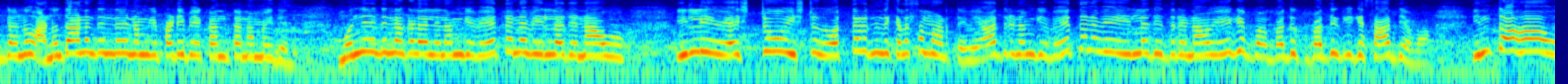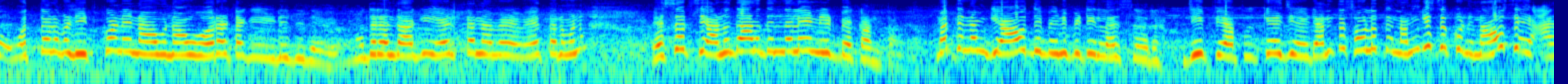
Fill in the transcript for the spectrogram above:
ಇದನ್ನು ಅನುದಾನದಿಂದವೇ ನಮಗೆ ಪಡಿಬೇಕಂತ ನಮ್ಮ ಇದೆ ಮುಂದಿನ ದಿನಗಳಲ್ಲಿ ನಮಗೆ ವೇತನವೇ ಇಲ್ಲದೆ ನಾವು ಇಲ್ಲಿ ಎಷ್ಟು ಇಷ್ಟು ಒತ್ತಡದಿಂದ ಕೆಲಸ ಮಾಡ್ತೇವೆ. ಆದರೆ ನಮಗೆ ವೇತನವೇ ಇಲ್ಲದಿದ್ದರೆ ನಾವು ಹೇಗೆ ಬದುಕು, ಬದುಕಲಿಕ್ಕೆ ಸಾಧ್ಯವ? ಇಂತಹ ಒತ್ತಡವನ್ನು ಇಟ್ಕೊಂಡೇ ನಾವು ನಾವು ಹೋರಾಟಕ್ಕೆ ಇಳಿದಿದ್ದೇವೆ. ಮೊದಲನೇದಾಗಿ ಏಳ್ತನವೇ ವೇತನವನ್ನು ಎಸ್ ಎಫ್ ಸಿ ಅನುದಾನದಿಂದಲೇ ನೀಡಬೇಕಂತ. ಮತ್ತು ನಮಗೆ ಯಾವುದೇ ಬೆನಿಫಿಟ್ ಇಲ್ಲ sir G P F K G I D ಅಂಥ ಸವಲತ್ತು ನಮಗೆ ಸಿಕ್ಕೊಂಡು ಕೊಡಿ ನಾವು ಸಹ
